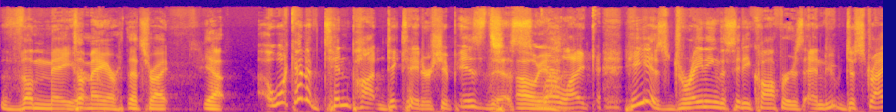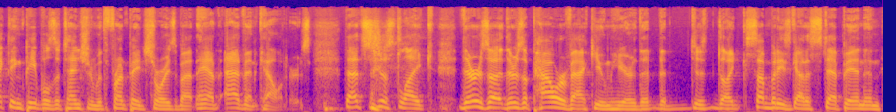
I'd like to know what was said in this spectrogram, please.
the mayor. The mayor. That's right. Yeah. What kind of tin pot dictatorship is this? Oh, yeah. Where like he is draining the city coffers and distracting people's attention with front page stories about ad- advent calendars. That's just like there's a there's a power vacuum here that that just like somebody's got to step in and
